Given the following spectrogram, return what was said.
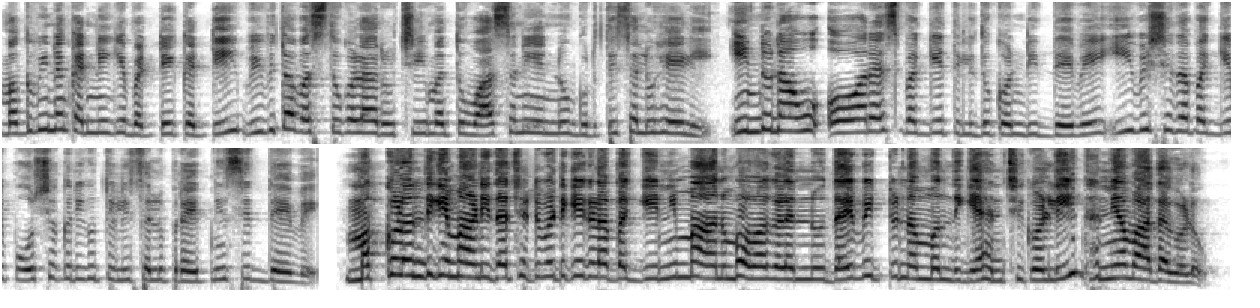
ಮಗುವಿನ ಕಣ್ಣಿಗೆ ಬಟ್ಟೆ ಕಟ್ಟಿ, ವಿವಿಧ ವಸ್ತುಗಳ ರುಚಿ ಮತ್ತು ವಾಸನೆಯನ್ನು ಗುರುತಿಸಲು ಹೇಳಿ. ಇಂದು ನಾವು ಓಆರ್ಎಸ್ ಬಗ್ಗೆ ತಿಳಿದುಕೊಂಡಿದ್ದೇವೆ, ಈ ವಿಷಯದ ಬಗ್ಗೆ ಪೋಷಕರಿಗೂ ತಿಳಿಸಲು ಪ್ರಯತ್ನಿಸಿದ್ದೇವೆ. ಮಕ್ಕಳೊಂದಿಗೆ ಮಾಡಿದ ಚಟುವಟಿಕೆಗಳ ಬಗ್ಗೆ ನಿಮ್ಮ ಅನುಭವಗಳನ್ನು ದಯವಿಟ್ಟು ನಮ್ಮೊಂದಿಗೆ ಹಂಚಿಕೊಳ್ಳಿ. ಧನ್ಯವಾದಗಳು.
